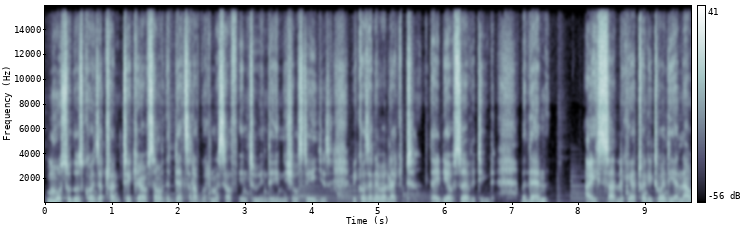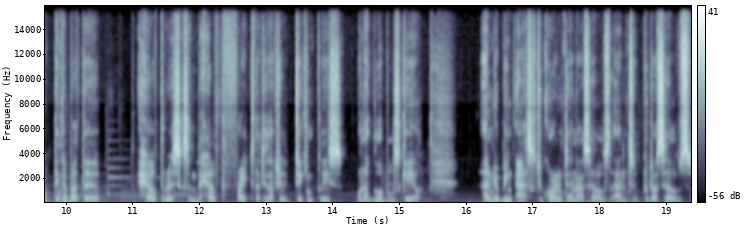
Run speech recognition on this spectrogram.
most of those coins are trying to take care of some of the debts that I've gotten myself into in the initial stages because I never liked the idea of servitude. But then I started looking at 2020 and now think about the health risks and the health fright that is actually taking place on a global scale. And you're being asked to quarantine ourselves and to put ourselves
